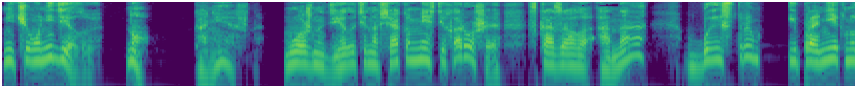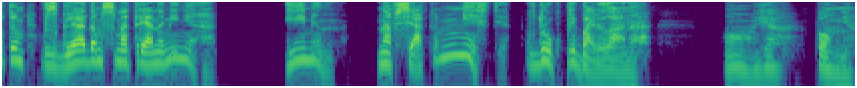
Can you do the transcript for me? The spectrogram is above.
ничего не делаю. Но, конечно, можно делать и на всяком месте хорошее, — сказала она, быстрым и проникнутым взглядом смотря на меня. Именно, на всяком месте, — вдруг прибавила она. О, я помню.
